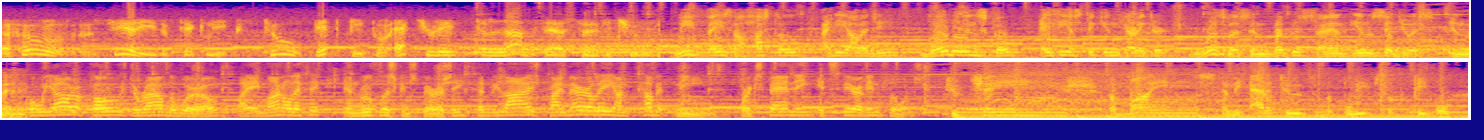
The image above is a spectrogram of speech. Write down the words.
a whole series of techniques to get people actually to love their servitude. We face a hostile ideology, global in scope, atheistic in character, ruthless in purpose, and insidious in method. For we are opposed around the world by a monolithic and ruthless conspiracy that relies primarily on covert means for expanding its sphere of influence. To change the minds and the attitudes and the beliefs of the people of the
